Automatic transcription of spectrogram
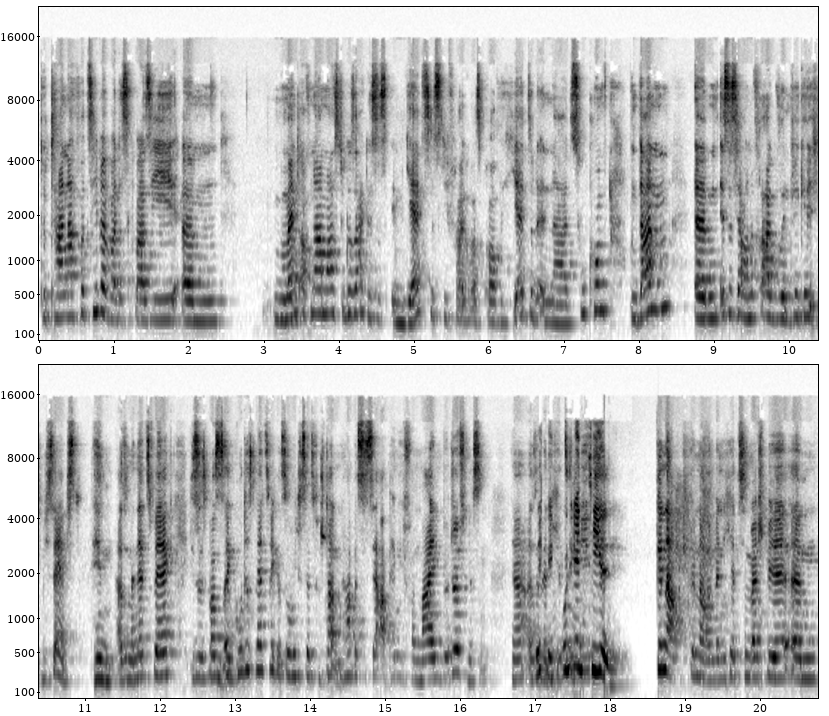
total nachvollziehbar, weil das quasi ähm, Momentaufnahme hast du gesagt, das ist im Jetzt, das ist die Frage, was brauche ich jetzt oder in naher Zukunft. Und dann ähm, ist es ja auch eine Frage, wo entwickle ich mich selbst hin? Also mein Netzwerk, dieses, was ist ein gutes Netzwerk ist, so wie ich das jetzt verstanden habe, ist es ja abhängig von meinen Bedürfnissen. Ja, also Richtig. und den Zielen. Genau, genau. Und wenn ich jetzt zum Beispiel ähm,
